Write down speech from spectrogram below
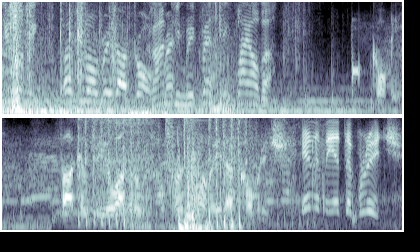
Reloading. Personal radar drone. Ground team requesting flyover. Copy. Falcon 301 route for personal radar coverage. Enemy at the bridge.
